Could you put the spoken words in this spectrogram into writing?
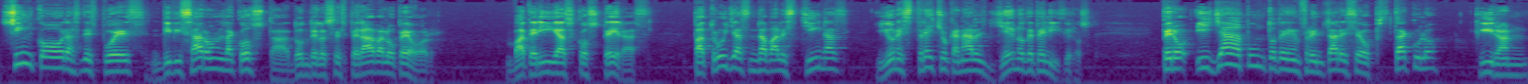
Cinco horas después divisaron la costa donde los esperaba lo peor. Baterías costeras, patrullas navales chinas y un estrecho canal lleno de peligros. Pero, y ya a punto de enfrentar ese obstáculo, Kiran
